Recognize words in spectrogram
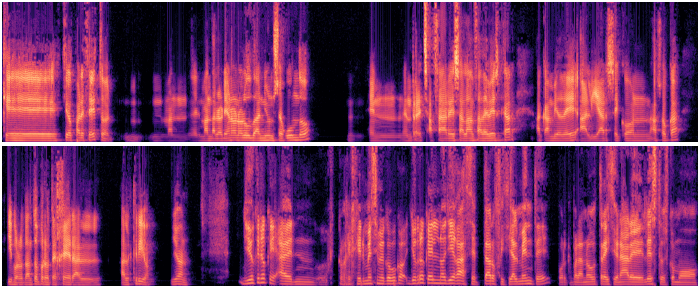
¿Qué, ¿Qué, os parece esto? El Mandaloriano no duda ni un segundo en, en, rechazar esa lanza de Beskar a cambio de aliarse con Ahsoka y por lo tanto proteger al, al crío. John. Yo creo que, a ver, corregirme si me equivoco, yo creo que él no llega a aceptar oficialmente, porque para no traicionar el esto es como,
